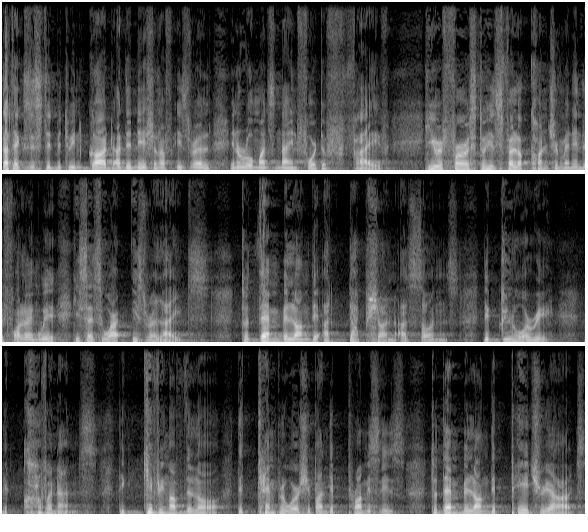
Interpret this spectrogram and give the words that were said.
that existed between God and the nation of Israel in Romans 9 4 to 5 he refers to his fellow countrymen in the following way. He says, who are Israelites. To them belong the adoption as sons, the glory, the covenants, the giving of the law, the temple worship, and the promises. To them belong the patriarchs,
